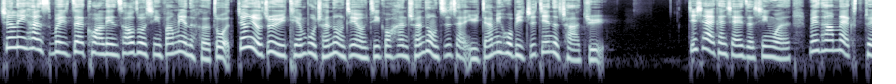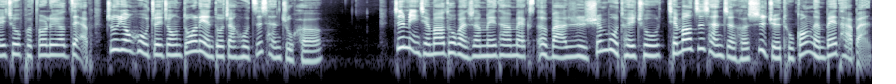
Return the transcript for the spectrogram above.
Chainlink 和 Swift 在跨链操作性方面的合作，将有助于填补传统金融机构和传统资产与加密货币之间的差距。接下来看下一则新闻，Meta Max 推出 Portfolio Dep，助用户追踪多链多账户资产组合。知名钱包托管商 Meta Max 二八日宣布推出钱包资产整合视觉图功能 Beta 版。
